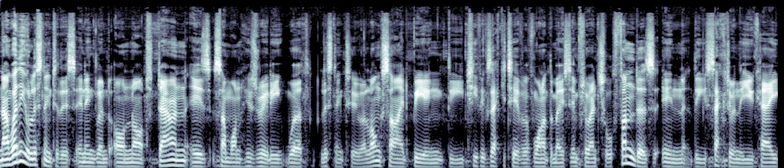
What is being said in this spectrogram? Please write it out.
Now, whether you're listening to this in England or not, Darren is someone who's really worth listening to, alongside being the chief executive of one of the most influential funders in the sector in the UK.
